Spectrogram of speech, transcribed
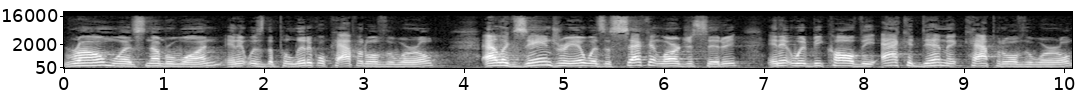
Rome was number one, and it was the political capital of the world. Alexandria was the second largest city, and it would be called the academic capital of the world.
